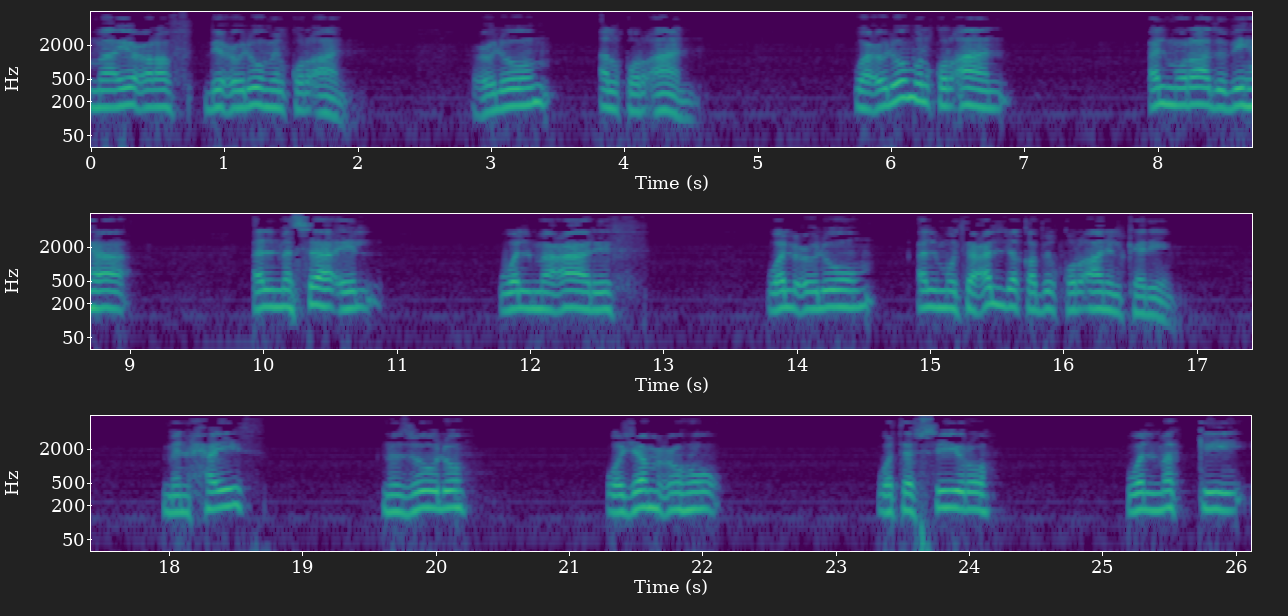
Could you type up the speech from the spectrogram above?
ما يعرف بعلوم القرآن علوم القرآن. وعلوم القرآن المراد بها المسائل والمعارف والعلوم المتعلقة بالقرآن الكريم من حيث نزوله وجمعه وتفسيره والمكي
